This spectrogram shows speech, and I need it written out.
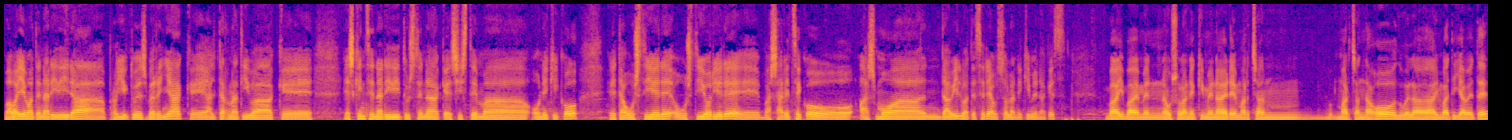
ba bai ematen ari dira proiektu desberdinak, e, alternatibak e, eskaintzen ari dituztenak e, sistema honekiko eta guzti ere guzti hori ere e, basaretzeko asmoan dabil batez ere auzolan ekimenak, ez? Bai, ba, hemen auzolan ekimena ere martxan, martxan dago, duela hainbat hilabete,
